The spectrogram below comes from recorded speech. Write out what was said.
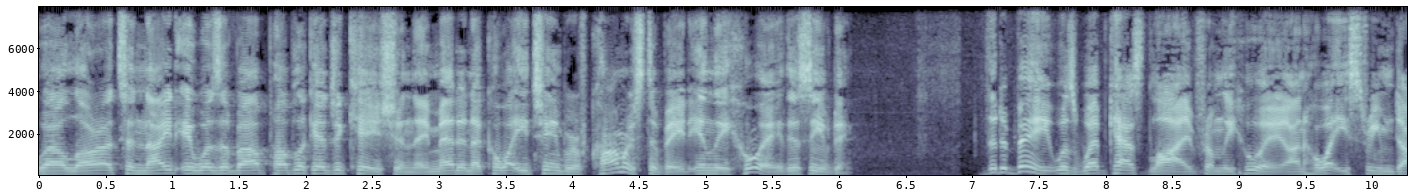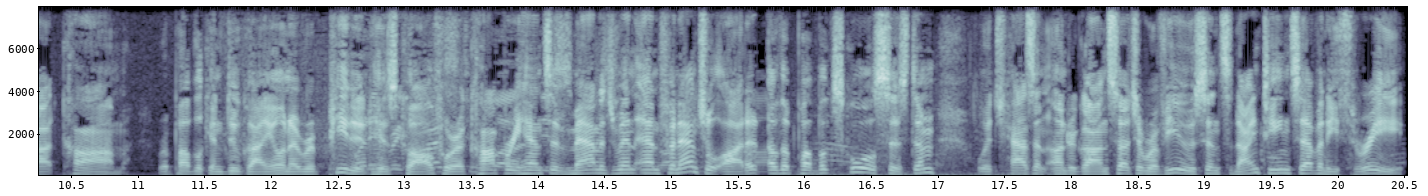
Well, Laura, tonight it was about public education. They met in a Kauai Chamber of Commerce debate in Lihue this evening. The debate was webcast live from Lihue on HawaiiStream.com. Republican Duke Aiona repeated his call for a uh, comprehensive management and financial audit of the public school system, which hasn't undergone such a review since 1973.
